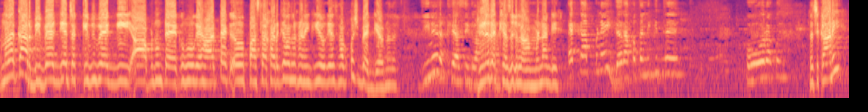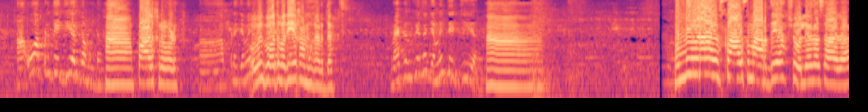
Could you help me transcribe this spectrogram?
ਉਹਨਾਂ ਦਾ ਘਰ ਵੀ ਵਿਕ ਗਿਆ ਚੱਕੀ ਵੀ ਵਿਕ ਗਈ ਆਪ ਨੂੰ ਅਟੈਕ ਹੋ ਗਿਆ ਹਾਰਟ ਅਟੈਕ ਪਾਸਾ ਖੜ ਗਿਆ ਮਤਲਬ ਖਣੀ ਕੀ ਹੋ ਗਿਆ ਸਭ ਕੁਝ ਵਿਕ ਗਿਆ ਉਹਨਾਂ ਦਾ। ਜਿਹਨੇ ਰੱਖਿਆ ਸੀ ਗੁਲਾਮ ਜਿਹਨੇ ਰੱਖਿਆ ਸੀ ਗੁਲਾਮ ਬਣਾ ਕੇ। ਇੱਕ ਆਪਣੇ ਇੱਧਰ ਆ ਪਤਾ ਨਹੀਂ ਕਿੱਥੇ। ਹੋਰ ਆ ਕੋਈ? ਲਚਕਾਣੀ ਹਾਂ ਉਹ ਆਪਣੇ ਤੇਜੀ ਵਰਗਾ ਮੁੰਡਾ। ਹਾਂ ਪਾਲ ਖਰੋੜ। ਹਾਂ ਆਪਣੇ ਜਮੇ ਉਹ ਵੀ ਬਹੁਤ ਵਧੀਆ ਕੰਮ ਕਰਦਾ। ਮੈਂ ਕਿਉਂਕਿ ਇਹ ਤਾਂ ਜਮੇ ਤੇਜੀ ਆ। ਹਾਂ। ਮੰਮੀ ਹੁਣ ਸਾਗ ਸਮਾਰਦੇ ਆ ਛੋਲਿਆਂ ਦਾ ਸਾਗ ਆ।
